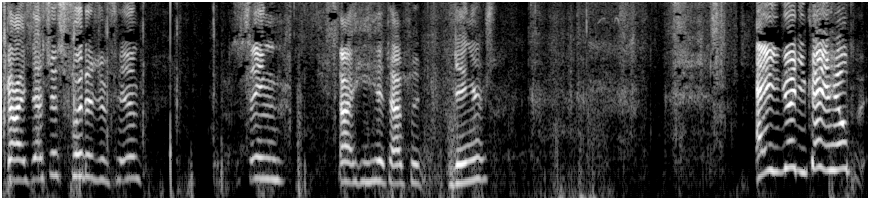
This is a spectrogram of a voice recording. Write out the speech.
Guys, that's just footage of him seeing that he hits absolute dingers. Hey, you good? You can't help it.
